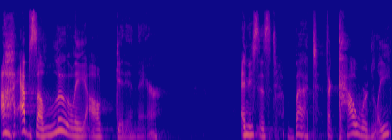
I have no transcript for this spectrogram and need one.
Uh, absolutely, I'll get in there. And he says, But the cowardly.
